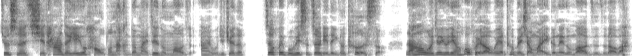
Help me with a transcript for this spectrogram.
就是其他的也有好多男的买这种帽子，哎，我就觉得这会不会是这里的一个特色？然后我就有点后悔了，我也特别想买一个那种帽子，知道吧？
